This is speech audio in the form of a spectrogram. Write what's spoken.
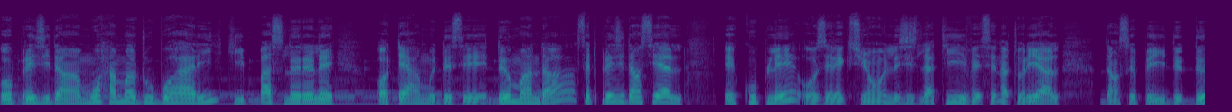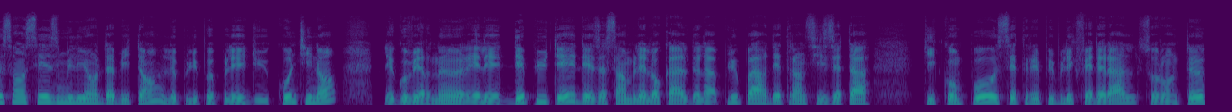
au président Muhammadu Buhari qui passe le relais au terme de ses deux mandats. Cette présidentielle est couplée aux élections législatives et sénatoriales dans ce pays de 216 millions d'habitants, le plus peuplé du continent. Les gouverneurs et les députés des assemblées locales de la plupart des 36 États qui composent cette République fédérale seront eux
